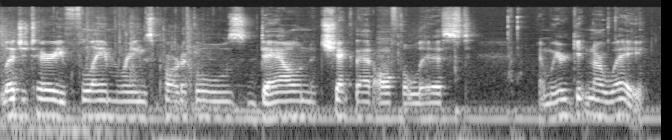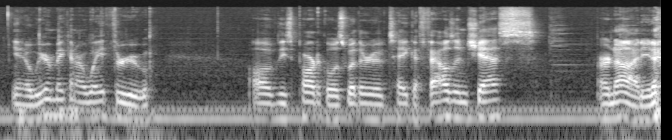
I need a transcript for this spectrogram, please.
Legendary flame rings particles down. Check that off the list. And we are getting our way. You know, we are making our way through all of these particles, whether it would take a thousand chests or not, you know?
